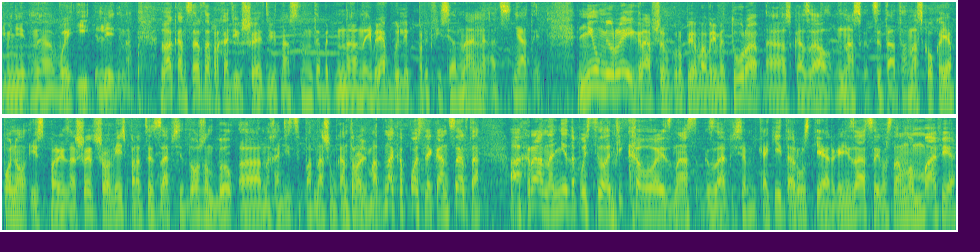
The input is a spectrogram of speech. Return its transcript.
имени э, В.И. Ленина. Два концерта, проходившие 19 ноября- были профессионально отсняты. Нил Мюррей, игравший в группе во время тура, э, сказал, нас, цитата, «Насколько я понял из произошедшего, весь процесс записи должен был э, находиться под нашим контролем. Однако после концерта охрана не допустила никого из нас к записям. Какие-то русские организации, в основном мафия,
